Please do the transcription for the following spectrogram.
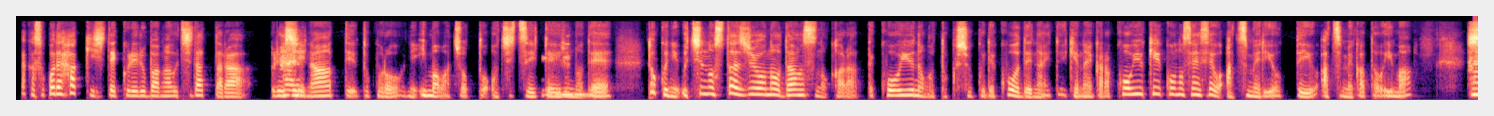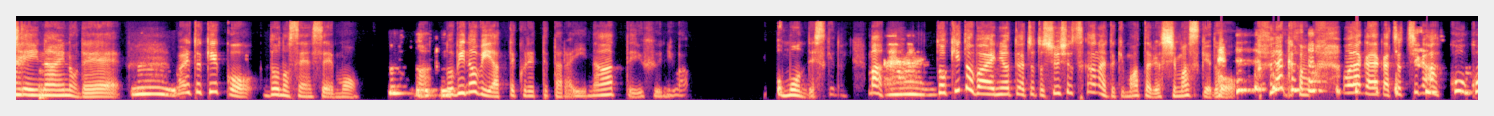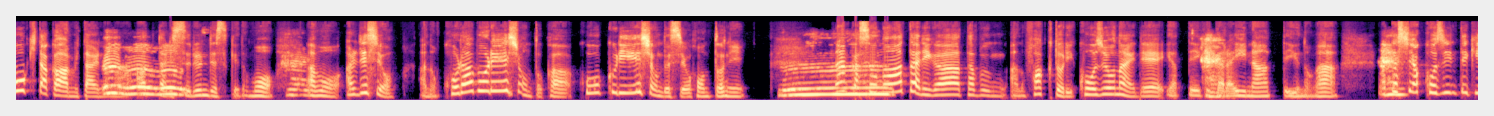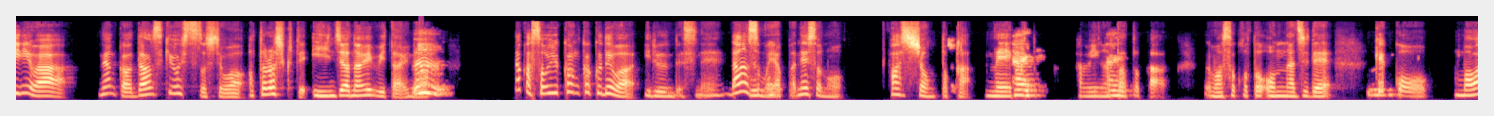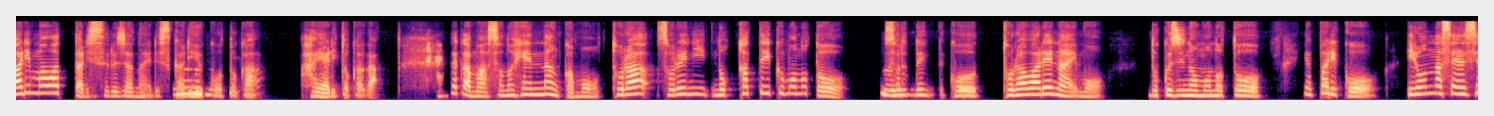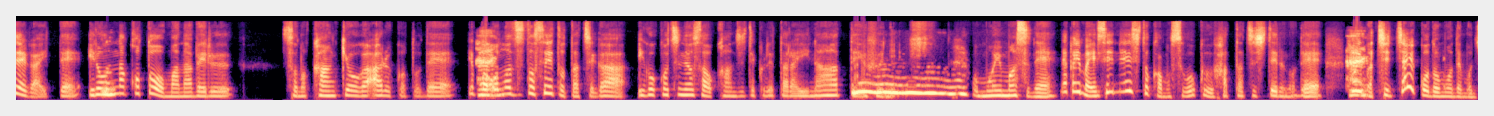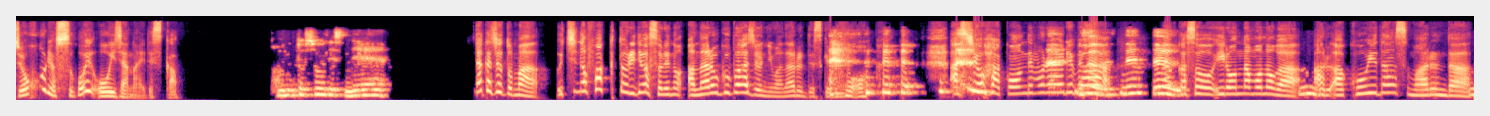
なんかそこで発揮してくれる場がうちだったら嬉はい。しいなっていうところに今はちょっと落ち着いているので、特にうちのスタジオのダンスのカラーってこういうのが特色でこうでないといけないから、こういう傾向の先生を集めるよっていう集め方を今しはい。ていないので、うん。割と結構どの先生も、うん。まあ、うん。伸び伸びやってくれてたらいいなっていうふうには思うんですけどね。まあ、はい。時と場合によってはちょっと収集つかない時もあったりはしますけど、なんかもう、もうなんか、なんかちょっと違う、あ、こう、こう来たか、みたいなうんのはあったり。するんですけども、あ、はい。もう、あれですよ。あの、コラボレーションとか、コークリエーションですよ、本当に。うなんかそ。のあたりが多分、あの、ファクトリー、工場内でやっていけはい。たらいいなっていうのが、はい。私は個人的には、なんかダンス教室としては新しくていいんじゃないみたいな、うん。なんかそういう感覚ではいるんですね。ダンスもやっぱね、そのファッションとかメイクはい。髪はい。型とか、まあそこと同じで、うん。結構回り回ったりするじゃないですか、流うん。行とか流行りとかが。だからまあその辺なんかもう、とら、それに乗っかっていくものと、うん。それでこう、とらわれないもう独自のものと、やっぱりこう、いろんな先生がいて、いろうん。んなことを学べる、その環境があることで、やっぱはい。おのずと生徒たちが居心地の良さを感じてくれたらいいなっうんていうふうに。思いますね。なんか今 SNS とかもすごく発達してるので。今ちっちゃい子供でも情報量すごい多いじゃないですか。ほんとそうですね。なんかちょっとまあ、うちのファクトリーではそれのアナログバージョンにはなるんですけども、足を運んでもらえれば、そうですね。なんうん。かそういろんなものがうん。ある、あ、こういうダンスもあるんだ、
